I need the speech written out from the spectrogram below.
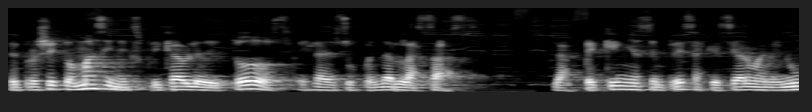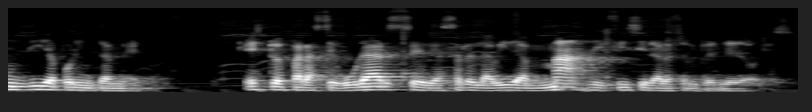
El proyecto más inexplicable de todos es la de suspender las SAS, las pequeñas empresas que se arman en un día por Internet. Esto es para asegurarse de hacerle la vida más difícil a los emprendedores.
